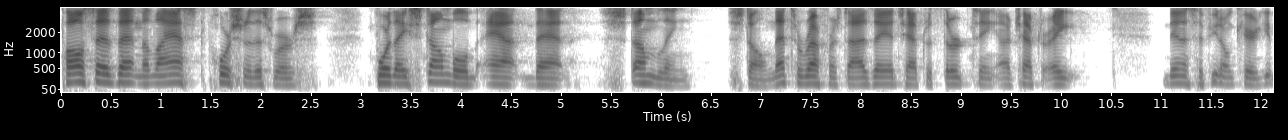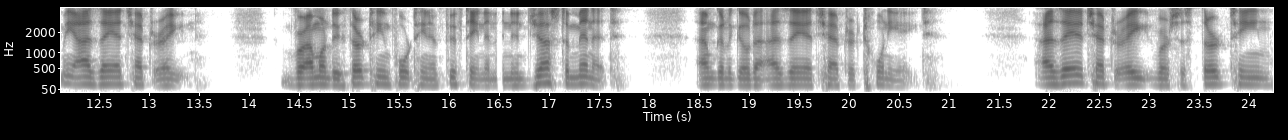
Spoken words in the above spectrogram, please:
Paul says that in the last portion of this verse, for they stumbled at that stumbling stone. That's a reference to Isaiah chapter 13 or uh, chapter 8. Dennis, if you don't care, give me Isaiah chapter 8. I'm going to do 13, 14, and 15. And in just a minute, I'm going to go to Isaiah chapter 28. Isaiah chapter 8, verses 13,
